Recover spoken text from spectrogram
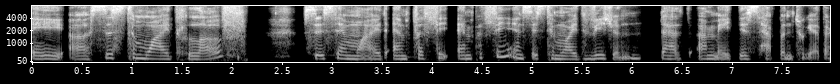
a, a system-wide love, system-wide empathy, empathy, and system-wide vision that uh, made this happen together.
